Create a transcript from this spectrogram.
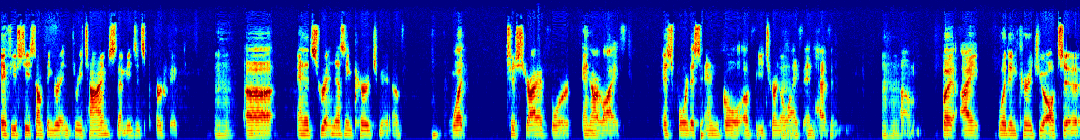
if you see something written three times, that means it's perfect. Mm-hmm. Uh, and it's written as encouragement of what to strive for in our life is for this end goal of eternal Mhm. life in heaven. Mm-hmm. Um, but I would encourage you all to,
